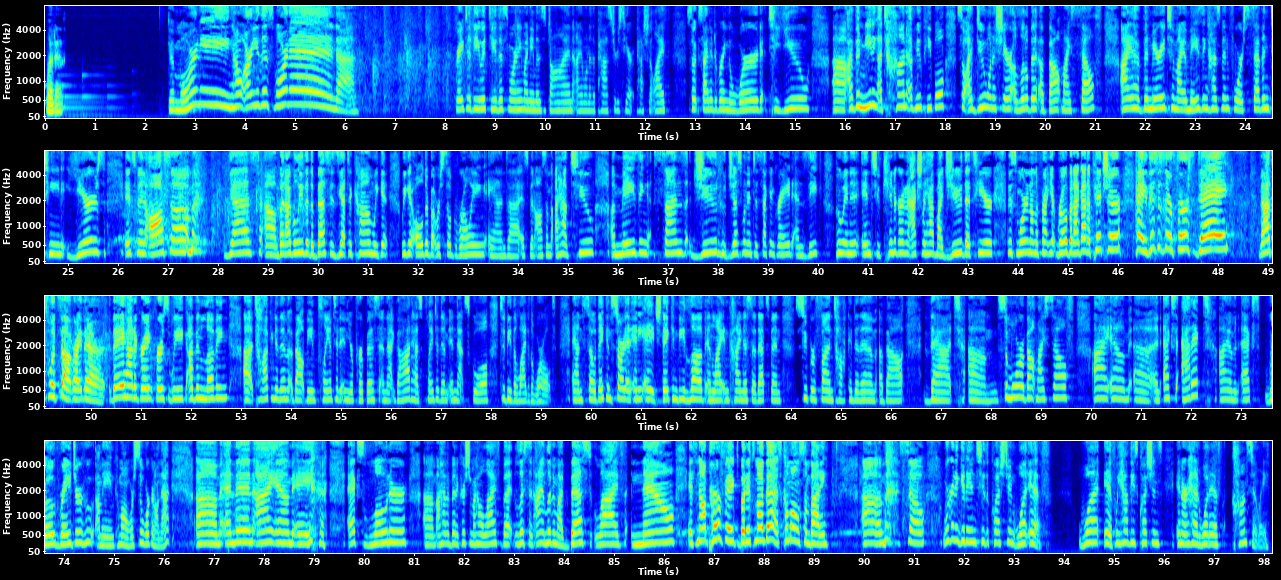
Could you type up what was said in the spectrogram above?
What if? Good morning. How are you this morning? Great to be with you this morning. My name is Dawn. I am one of the pastors here at Passionate Life. So excited to bring the word to you. Uh, I've been meeting a ton of new people, so I do want to share a little bit about myself. I have been married to my amazing husband for 17 years. It's been awesome. Yes, um, but I believe that the best is yet to come. We get we get older, but we're still growing, and uh, it's been awesome. I have two amazing sons, Jude, who just went into second grade, and Zeke, who went into kindergarten. I actually have my Jude that's here this morning on the front row, but I got a picture. Hey, this is their first day. That's what's up right there. They had a great first week. I've been loving uh, talking to them about being planted in your purpose and that God has planted them in that school to be the light of the world. And so they can start at any age. They can be love and light and kindness. So that's been super fun talking to them about that. Um, some more about myself. I am uh, an ex addict. I am an ex road rager. Who, I mean, come on, we're still working on that. Um, and then I am a ex loner. Um, I haven't been a Christian my whole life, but listen, I am living my best life now. It's not perfect, but it's my best. Come on, somebody. Um, so we're going to get into the question, what if? What if? We have these questions in our head, what if, constantly.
